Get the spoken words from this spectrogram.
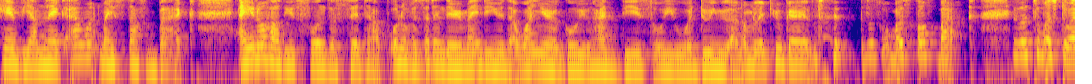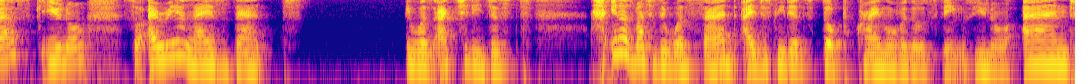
heavy. I'm like, I want my stuff back. And you know how these phones are set up? All of a sudden, they're reminding you that one year ago you had this or you were doing that. I'm like, you guys, I just want my stuff back. Is that too much to ask? You know? So I realized that it was actually just in as much as it was sad, I just needed to stop crying over those things, you know. And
